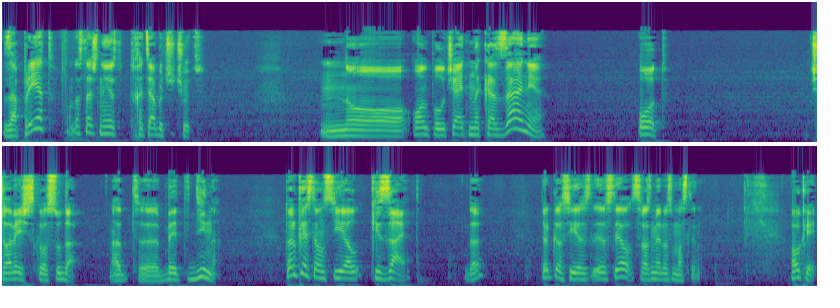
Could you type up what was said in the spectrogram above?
запрет, он достаточно ест хотя бы чуть-чуть. Но он получает наказание от человеческого суда от э, Бетдина. Только если он съел кизайт, да? Только съел, съел с размером с маслином. Окей.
